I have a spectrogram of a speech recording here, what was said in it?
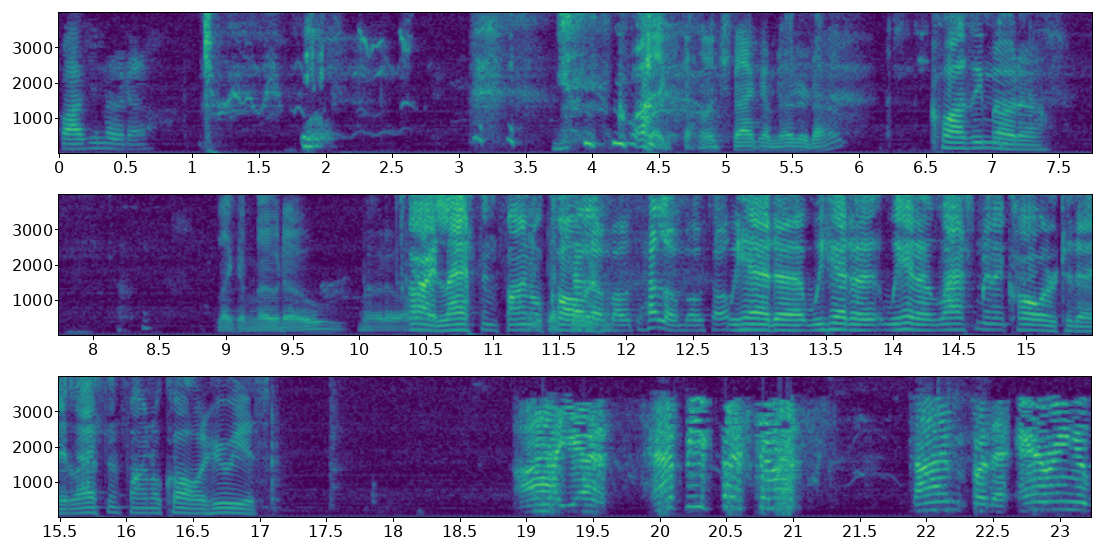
Quasimodo. Like the Hunchback of Notre Dame. Quasimodo. Like a moto, moto. All right, last and final Like caller. Hello, Moto. Hello, Moto. We had a we had a we had a last minute caller today. Last and final caller. Here he is. Ah, yes. Happy Festivus! Time for the airing of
